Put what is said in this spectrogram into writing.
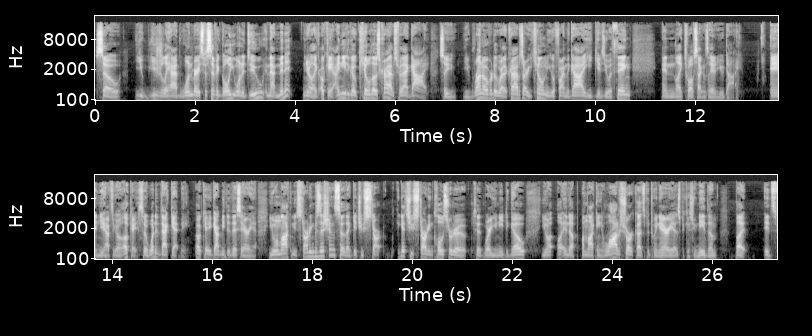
So you usually have one very specific goal you want to do in that minute, and you're like, okay, I need to go kill those crabs for that guy. So you you run over to where the crabs are, you kill him, you go find the guy, he gives you a thing, and like 12 seconds later you die. And you have to go okay so what did that get me? Okay it got me to this area. You unlock new starting positions so that gets you start gets you starting closer to, to where you need to go. You uh, end up unlocking a lot of shortcuts between areas because you need them. But it's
